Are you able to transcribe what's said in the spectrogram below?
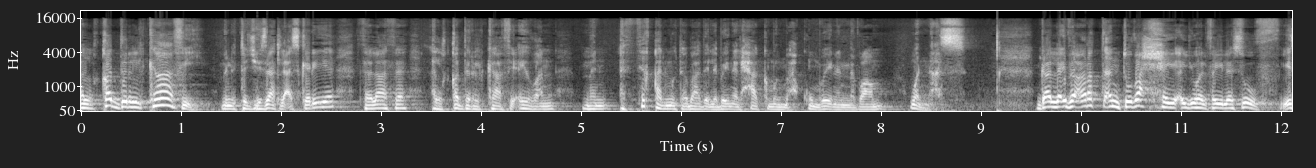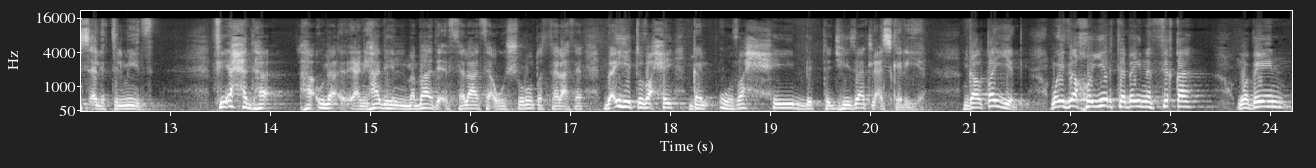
القدر الكافي من التجهيزات العسكرية. ثلاثة القدر الكافي أيضا من الثقة المتبادلة بين الحاكم والمحكوم بين النظام والناس. قال له إذا أردت أن تضحي أيها الفيلسوف يسأل التلميذ. في أحد هؤلاء يعني هذه المبادئ الثلاثة أو الشروط الثلاثة بأي تضحي؟ قال أضحي بالتجهيزات العسكرية. قال طيب وإذا خيرت بين الثقة وبين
